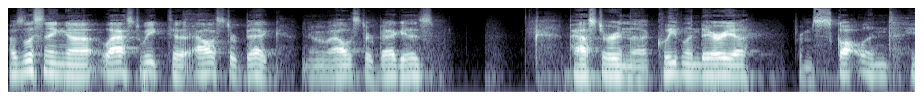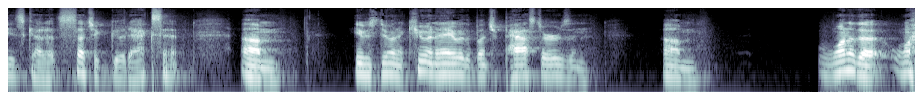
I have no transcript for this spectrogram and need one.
I was listening uh, last week to Alistair Begg. You know who Alistair Begg is? Pastor in the Cleveland area from Scotland. He's got a, such a good accent. Um, he was doing a Q&A with a bunch of pastors, and um, one of the one,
